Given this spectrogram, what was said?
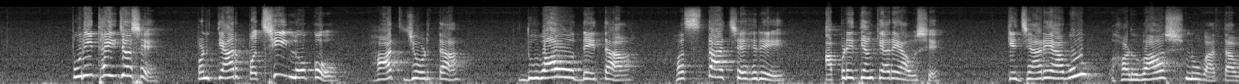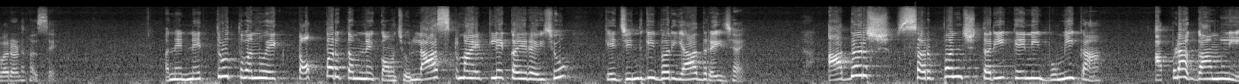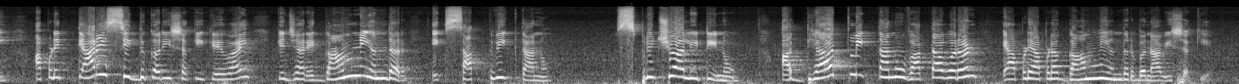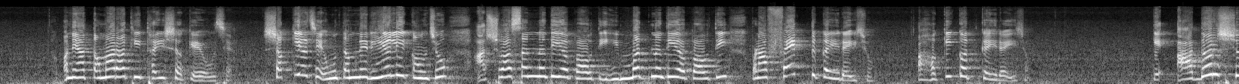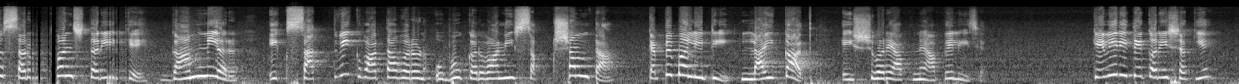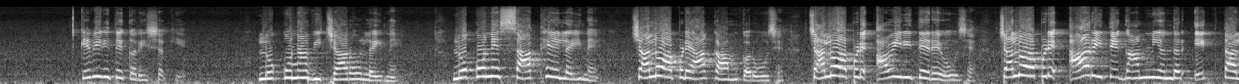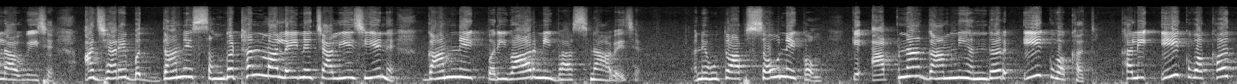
પૂરી થઈ જશે, પણ ત્યાર પછી લોકો હાથ જોડતા, દુવાઓ દેતા, હસતા ચહેરે આપણે ત્યાં ક્યારે આવશે? કે જ્યારે આવું હળવાશનું વાતાવરણ હશે? અને નેતૃત્વનું એક ટોપ પર તમને કહું છું. લાસ્ટમાં એટલે કહી રહી છું કે જિંદગીભર યાદ રહી જાય. આદર્શ સરપંચ તરીકેની ભૂમિકા આપણા ગામની આપણે ત્યારે સિદ્ધ કરી શકી કહેવાય કે જ્યારે ગામની અંદર એક સાત્વિકતાનો, સ્પિરિચ્યુઆલિટીનું, આધ્યાત્મિકતાનું વાતાવરણ એ આપણે આપણા ગામની અંદર બનાવી શકીએ. અને આ તમારાથી થઈ શકે એવું છે. શક્ય છે. હું તમને રિયલી કહું છું, આશ્વાસન નથી અપાવતી, હિંમત નથી અપાવતી, પણ આ ફેક્ટ કહી રહી છું. આ હકીકત કહી રહી છું કે આદર્શ સરપંચ તરીકે ગામની એક સાત્વિક વાતાવરણ ઊભું કરવાની સક્ષમતા કેપેબિલિટી લાયકાત ઈશ્વરે આપને આપેલી છે. કેવી રીતે કરી શકીએ? કેવી રીતે કરી શકીએ? લોકોના વિચારો લઈને, લોકોને સાથે લઈને ચાલો આપણે આ કામ કરવું છે, ચાલો આપણે આવી રીતે રહેવું છે, ચાલો આપણે આ રીતે ગામની અંદર એકતા લાવવી છે. આ જ્યારે બધાને સંગઠનમાં લઈને ચાલીએ છીએ ને, ગામને એક પરિવારની ભાષના આવે છે. અને હું તો આપ સૌને કહું કે આપના ગામની અંદર એક વખત ખાલી એક વખત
